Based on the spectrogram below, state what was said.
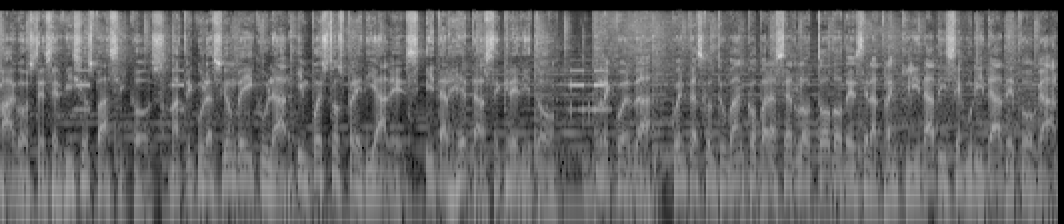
Pagos de servicios básicos. Matriculación vehicular. Impuestos prediales y tarjetas de crédito. Recuerda, cuentas con tu banco para hacerlo todo desde la tranquilidad y seguridad de tu hogar.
